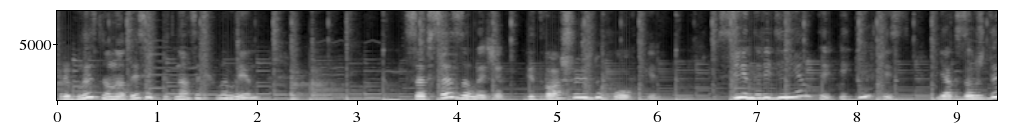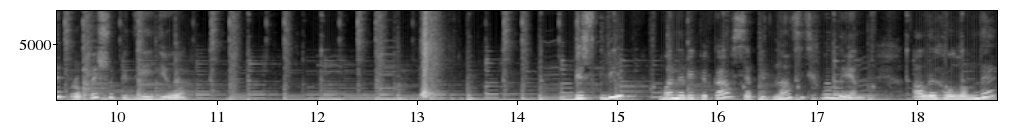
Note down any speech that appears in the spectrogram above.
приблизно на 10-15 хвилин. Це все залежить від вашої духовки. Всі інгредієнти і кількість, як завжди, пропишу під відео. Бісквіт в мене випікався 15 хвилин, але головне,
